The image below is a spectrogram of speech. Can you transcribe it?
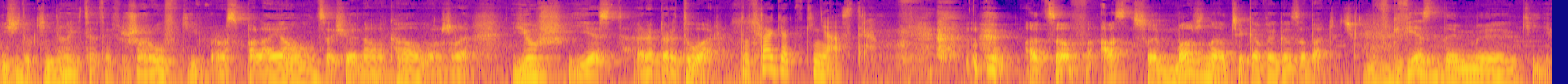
iść do kina i te, te żarówki rozpalające się naokoło, że już jest repertuar. To tak jak w kinie Astra. A co w Astrze można ciekawego zobaczyć? W gwiezdnym kinie.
